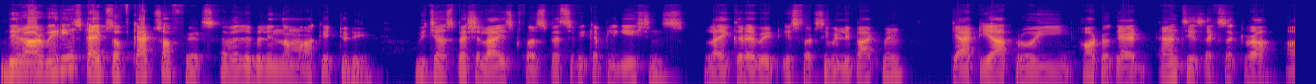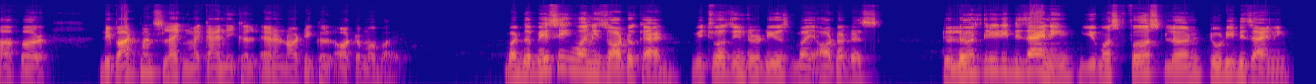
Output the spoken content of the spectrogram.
There are various types of CAD softwares available in the market today, which are specialized for specific applications, like Revit is for civil department, CATIA, ProE, AutoCAD, ANSYS, etc. are for departments like mechanical, aeronautical, automobile. But the basic one is AutoCAD, which was introduced by Autodesk. To learn 3D designing, you must first learn 2D designing,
